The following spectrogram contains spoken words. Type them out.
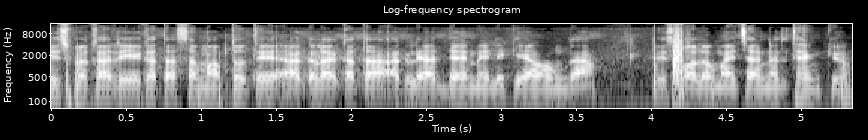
इस प्रकार ये कथा समाप्त होते। अगला कथा अगले अध्याय में लेके आऊँगा। Please follow my channel thank you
